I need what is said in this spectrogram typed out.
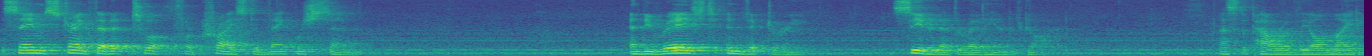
The same strength that it took for Christ to vanquish sin and be raised in victory seated at the right hand of God. That's the power of the Almighty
